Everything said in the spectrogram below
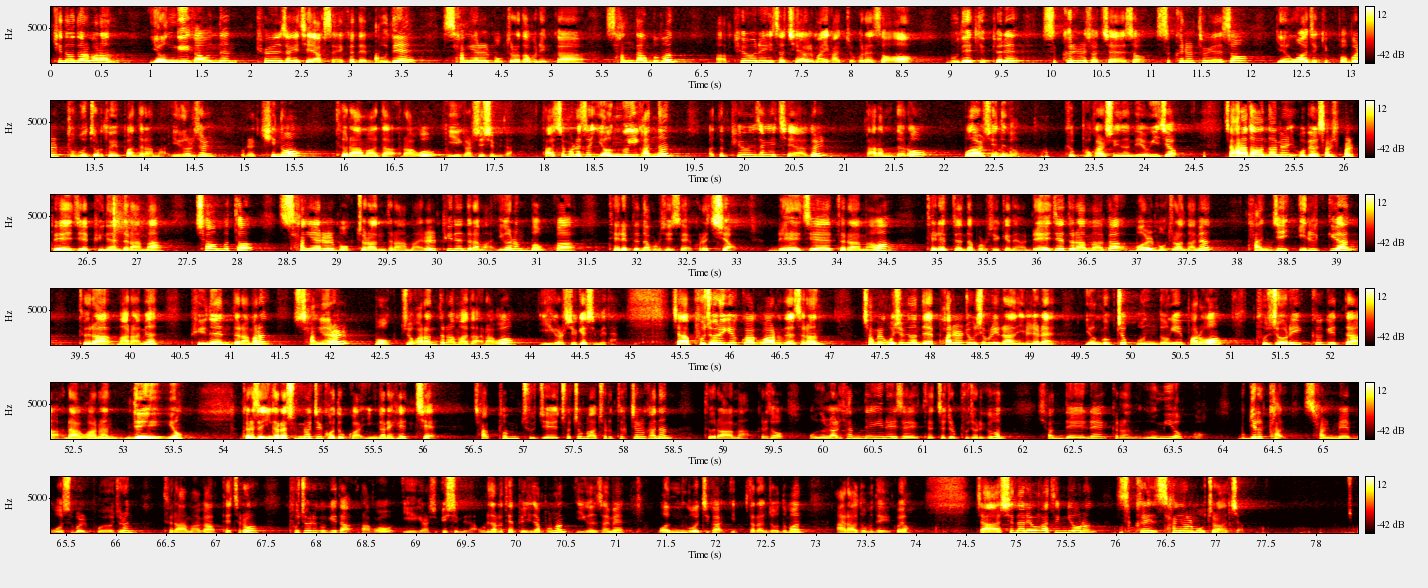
키노 드라마는 연기 가운데 표현상의 제약상에 근데 무대 상연을 목적으로 하다 보니까 상당 부분 어, 표현에 있어 제약을 많이 갖죠. 그래서 무대 뒤편에 스크린을 설치해서 스크린을 통해서 영화적 기법을 부분적으로 도입한 드라마 이것을 우리는 키노 드라마다라고 얘기할 수 있습니다. 다시 말해서 연극이 갖는 어떤 표현상의 제약을 나름대로 뭐 할 수 있는 것 극복할 수 있는 내용이죠. 자 하나 더 한다면 538페이지의 뷰넨 드라마 처음부터 상연을 목적으로 한 드라마를 뷰넨 드라마 이거는 뭐과 대립된다 볼 수 있어요. 그렇죠. 레제 드라마와 대립된다 볼 수 있겠네요. 레제 드라마가 뭘 목적으로 한다면 단지 위한 드라마라면 뷰넨 드라마는 상연을 목적으로 한 드라마다라고 얘기할 수 있겠습니다. 자 부조리극과 관련돼서는 1950년대 파리 중심으로 일어난 일련의 연극적 운동이 바로 부조리 극이다라고 하는 내용. 그래서 인간의 숙명적 고독과 인간의 해체, 작품 주제에 초점을 맞추는 특징을 갖는 드라마. 그래서 오늘날 현대인에서의 대체적으로 부조리극은 현대인의 그런 의미 없고 무기력한 삶의 모습을 보여주는 드라마가 대체로 부조리극이다라고 얘기할 수 있습니다. 우리나라 대표적인 작품은 이근삼의 원고지가 있다는 정도만 알아두면 되겠고요. 자, 시나리오 같은 경우는 스크린 상영을 목적으로 하죠.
